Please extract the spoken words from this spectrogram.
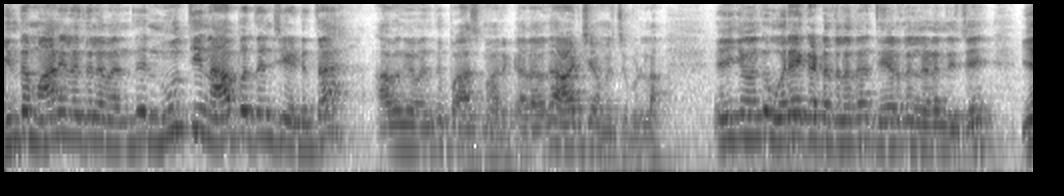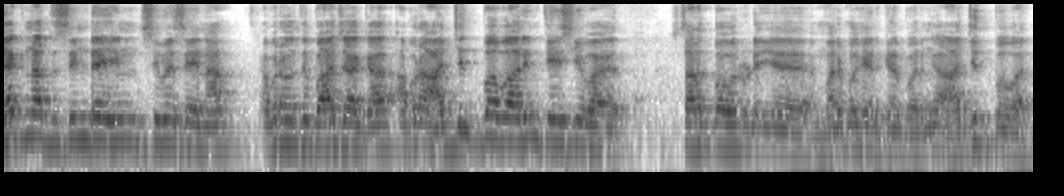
இந்த மாநிலத்தில் வந்து நூற்றி நாற்பத்தஞ்சு எடுத்தால் அவங்க வந்து பாஸ் மார்க் அதாவது ஆட்சி அமைச்சு விடலாம் இங்கே வந்து ஒரே கட்டத்தில் தான் தேர்தல் நடந்துச்சு. ஏக்நாத் சிண்டேயின் சிவசேனா அப்புறம் வந்து பாஜக அப்புறம் அஜித் பவாரின் தேசியவா சரத்பவருடைய மருமக இருக்கார் பாருங்க அஜித் பவார்.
